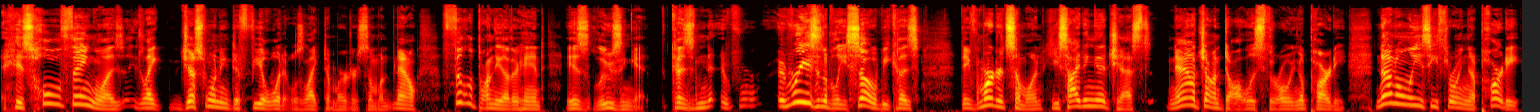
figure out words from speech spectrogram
his whole thing was like just wanting to feel what it was like to murder someone. Now, Philip, on the other hand, is losing it because reasonably so because they've murdered someone he's hiding in a chest now john dall is throwing a party not only is he throwing a party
